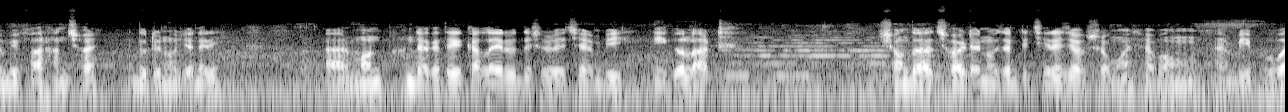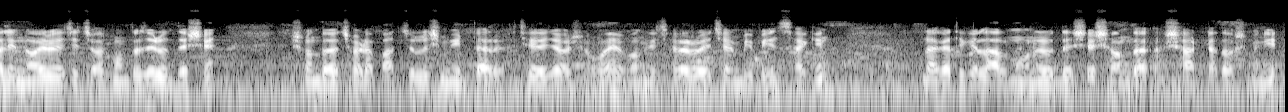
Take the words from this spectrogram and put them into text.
এমবি ফারহান ছয় দুটি নৌযানেরই। আর মন, ঢাকা থেকে কালাইয়ের উদ্দেশ্যে রয়েছে এমবি ইগল আট। সন্ধ্যা ছয়টায় নৌযানটি ছেড়ে যাওয়ার সময় এবং এমবি পুবালি নয় রয়েছে চরমন্তাজের উদ্দেশ্যে। সন্ধ্যা ছয়টা পাঁচচল্লিশ মিনিট তার ছেড়ে যাওয়ার সময় এবং এছাড়া রয়েছে এমবি বিন সাকিন। ঢাকা থেকে লালমোহনের উদ্দেশ্যে সন্ধ্যা সাতটা দশ মিনিট।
